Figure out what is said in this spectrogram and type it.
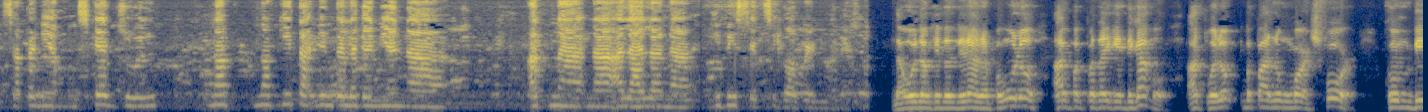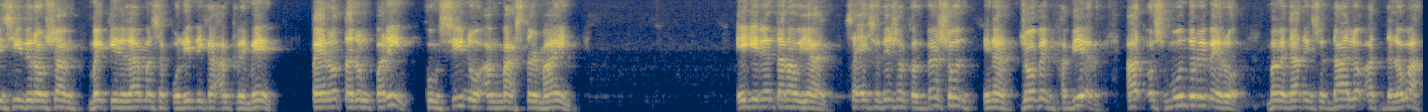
sa kanyang schedule, na nakita din talaga niya na at na naalala na i-visit si Governor. Naunang kinundina ng Pangulo ang pagpatay kay Degamo at walong iba pa noong March 4 kumbinsido raw siyang may kinalaman sa politika ang krimen. Pero tanong pa rin kung sino ang mastermind. Iginanta raw yan sa extradition convention ni na Joven Javier at Osmundo Rivero, mga dating sundalo at dalawa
